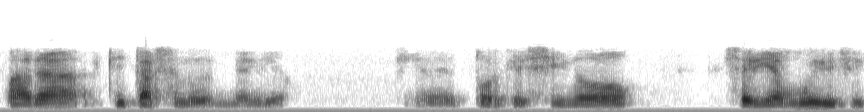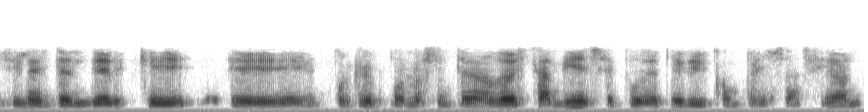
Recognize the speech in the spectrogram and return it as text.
para quitárselo de en medio. Eh, porque si no, sería muy difícil entender que, eh, porque por los entrenadores también se puede pedir compensación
